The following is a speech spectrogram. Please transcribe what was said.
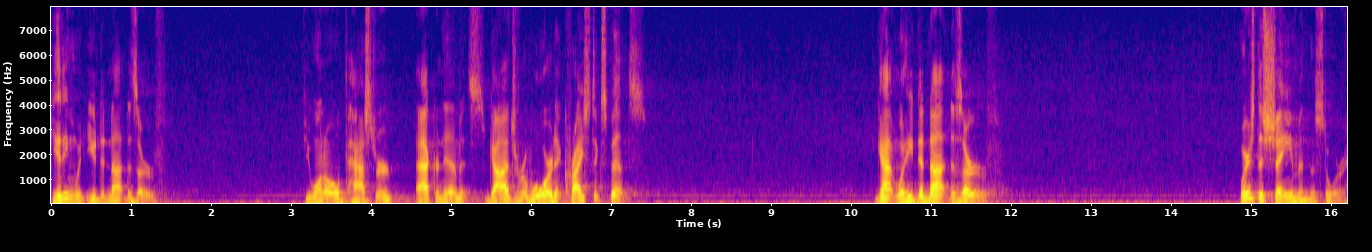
Getting what you did not deserve. If you want an old pastor acronym, it's God's reward at Christ's expense. got what he did not deserve. Where's the shame in the story?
